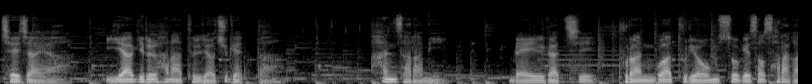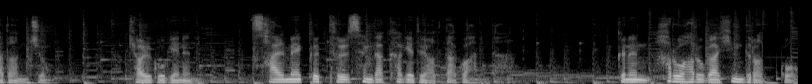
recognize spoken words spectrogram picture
제자야, 이야기를 하나 들려주겠다. 한 사람이 매일같이 불안과 두려움 속에서 살아가던 중 결국에는 삶의 끝을 생각하게 되었다고 한다. 그는 하루하루가 힘들었고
